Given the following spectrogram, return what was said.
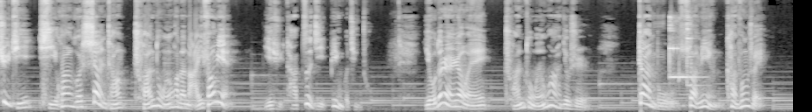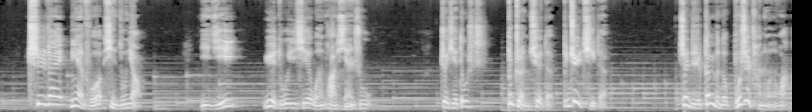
具体喜欢和擅长传统文化的哪一方面，也许他自己并不清楚。有的人认为。传统文化就是占卜、算命、看风水、吃斋、念佛、信宗教，以及阅读一些文化闲书，这些都是不准确的、不具体的，甚至根本都不是传统文化。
